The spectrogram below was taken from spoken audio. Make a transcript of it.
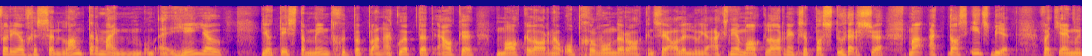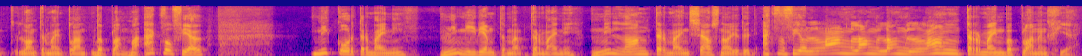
vir jou gesin langtermyn hê uh, jou jou testament goed beplan. Ek hoop dat elke makelaar nou opgewonde raak en sê haleluja. Ek's nie 'n makelaar nie, ek's 'n pastoor so, maar ek daar's iets beet wat jy moet langtermyn plan beplan. Maar ek wil vir jou nie korttermyn nie, nie medium termyn nie, nie langtermyn selfs na jou dood nie. Ek wil vir jou lang lang lang langtermyn beplanning gee.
